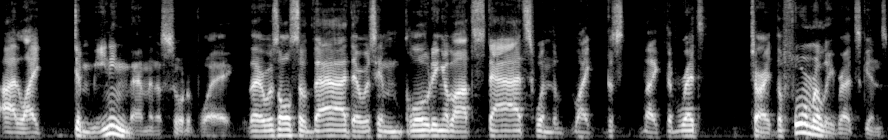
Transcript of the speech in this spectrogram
uh, like demeaning them in a sort of way. There was also that. There was him gloating about stats when the like the like the Reds sorry, the formerly Redskins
